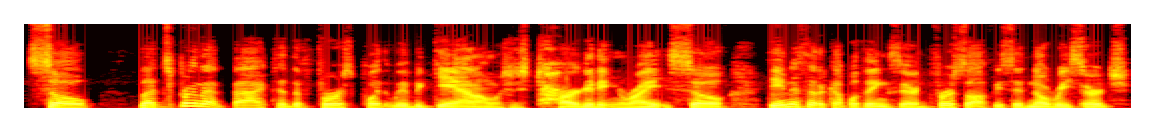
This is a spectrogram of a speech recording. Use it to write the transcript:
So let's bring that back to the first point that we began on, which is targeting, right? So Dana said a couple things there. First off, he said no research,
